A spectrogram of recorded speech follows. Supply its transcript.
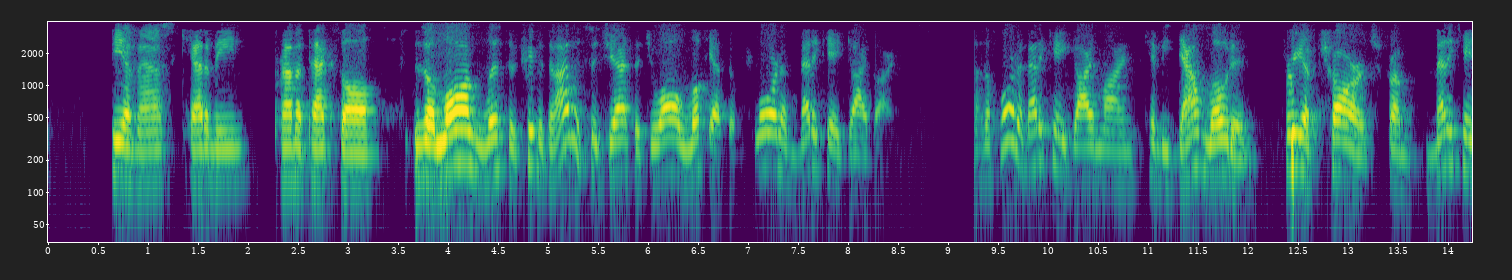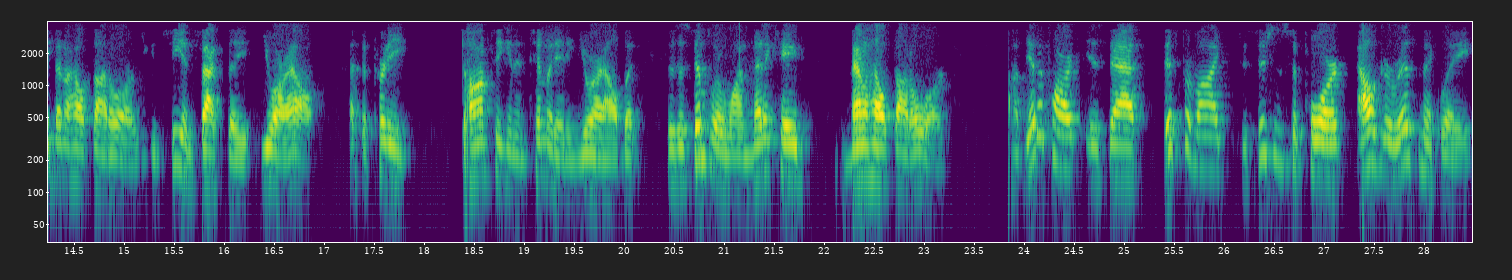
TMS, ketamine, pramipexole, there's a long list of treatments, and I would suggest that you all look at the Florida Medicaid guidelines. Now, the Florida Medicaid guidelines can be downloaded free of charge from MedicaidMentalHealth.org. You can see, in fact, the URL. That's a pretty daunting and intimidating URL, but there's a simpler one, MedicaidMentalHealth.org. Uh, the other part is that this provides decision support algorithmically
